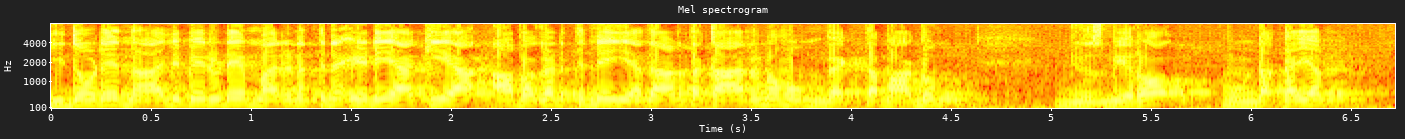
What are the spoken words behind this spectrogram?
ഇതോടെ നാലുപേരുടെ മരണത്തിന് ഇടയാക്കിയ അപകടത്തിന്റെ യഥാർത്ഥ കാരണവും വ്യക്തമാകും. News bureau Mundakayam.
